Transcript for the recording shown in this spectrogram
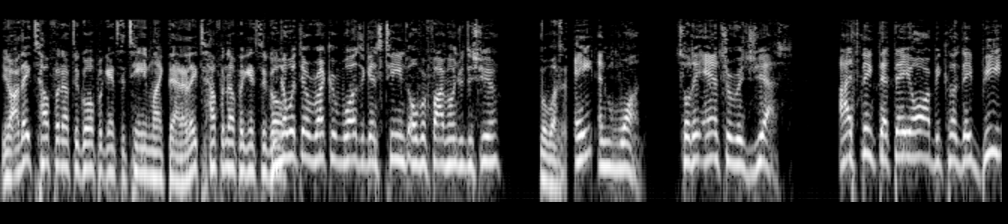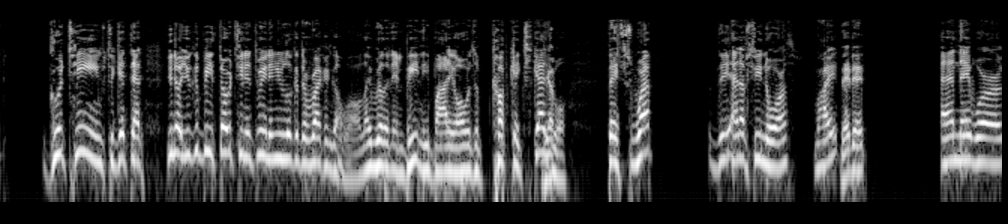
You know, are they tough enough to go up against a team like that? Are they tough enough against to go? You know what their record was against teams over 500 this year? What was it? Eight and one. So the answer is yes. I think that they are because they beat good teams to get that. You know, you could be 13 and three, and then you look at the record and go, "Well, they really didn't beat anybody, or it was a cupcake schedule." They swept the NFC North, right? They did, and they were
